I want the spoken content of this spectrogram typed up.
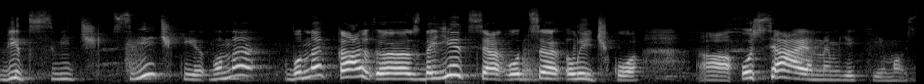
від свіч, свічки, воно, воно е, здається, оце личко осяяним якимось.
